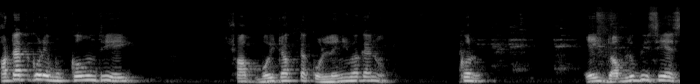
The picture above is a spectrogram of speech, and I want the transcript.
হঠাৎ করে মুখ্যমন্ত্রী এই সব বৈঠকটা করলেনই বা কেন? এখন এই ডব্লিউবিসিএস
